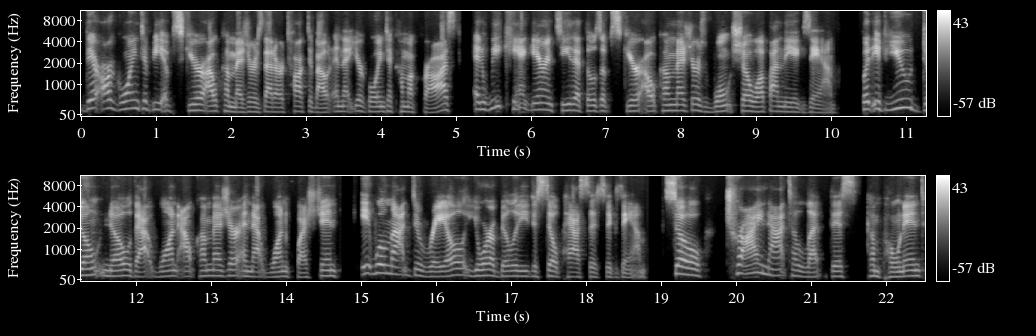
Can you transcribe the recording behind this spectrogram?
There are going to be obscure outcome measures that are talked about and that you're going to come across. And we can't guarantee that those obscure outcome measures won't show up on the exam. But if you don't know that one outcome measure and that one question, it will not derail your ability to still pass this exam. So try not to let this component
